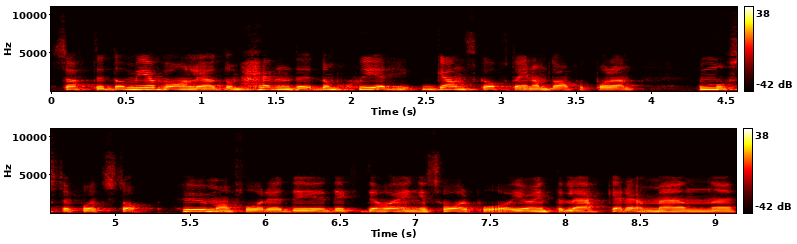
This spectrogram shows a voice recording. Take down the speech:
Så att de är vanliga, de händer, de sker ganska ofta inom damfotbollen måste få ett stopp. Hur man får det, det, det, det har jag inget svar på. Jag är inte läkare men eh,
